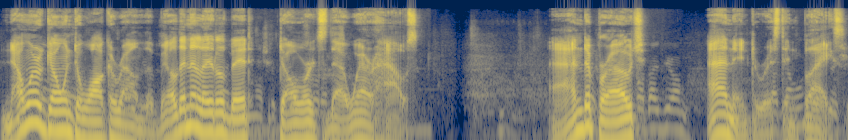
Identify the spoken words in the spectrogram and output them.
Now we're going to walk around the building a little bit towards the warehouse and approach an interesting place.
